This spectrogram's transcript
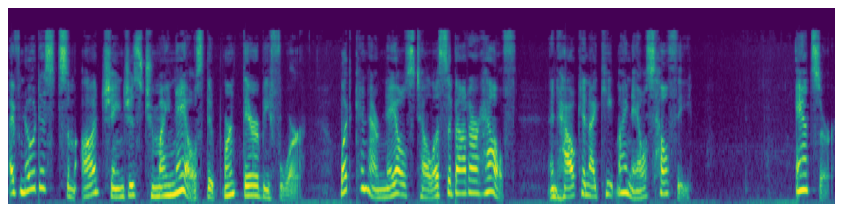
I've noticed some odd changes to my nails that weren't there before. What can our nails tell us about our health? And how can I keep my nails healthy? Answer:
